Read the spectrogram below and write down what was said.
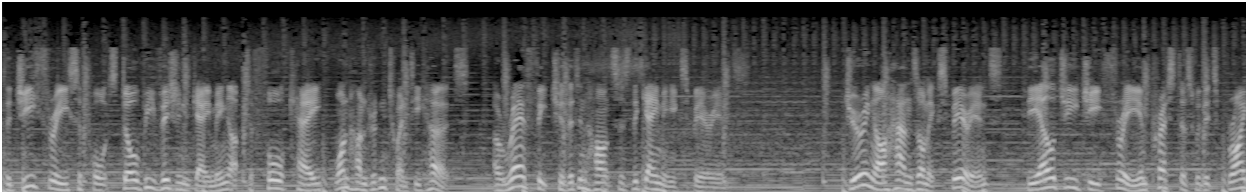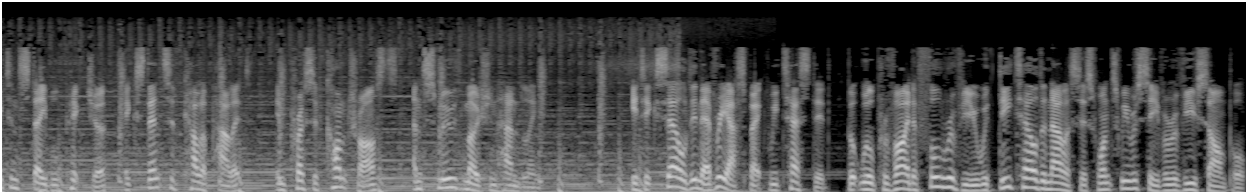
the G3 supports Dolby Vision gaming up to 4K 120Hz, a rare feature that enhances the gaming experience. During our hands-on experience, the LG G3 impressed us with its bright and stable picture, extensive color palette, impressive contrasts, and smooth motion handling. It excelled in every aspect we tested, but we'll provide a full review with detailed analysis once we receive a review sample.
